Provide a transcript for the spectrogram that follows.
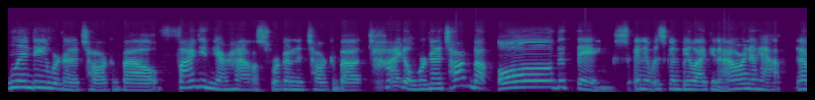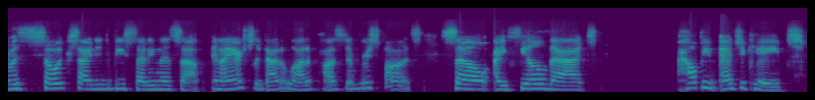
lending. We're going to talk about finding your house. We're going to talk about title. We're going to talk about all the things. And it was going to be like an hour and a half. And I was so excited to be setting this up. And I actually got a lot of positive response. So I feel that helping educate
